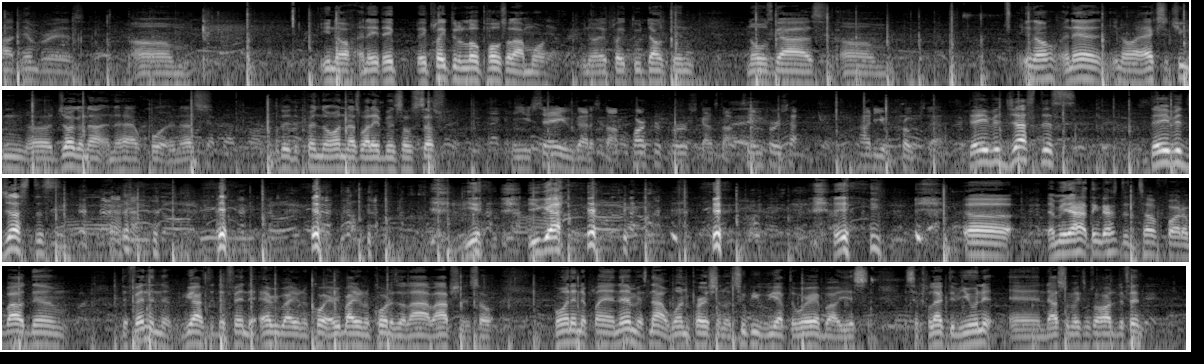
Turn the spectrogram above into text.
how Denver is. Um, you know, and they, they, they play through the low post a lot more. You know, they play through Duncan, those guys. Um, you know, and they're you know executing uh, juggernaut in the half court, and that's what they depend on. That's why they've been so successful. Can you say we've got to stop Parker first, got to stop Tim first? How, how do you approach that? David Justice, David Justice. yeah, you got. uh, I mean, I think that's the tough part about them defending them. You have to defend everybody on the court. Everybody on the court is a live option. So going into playing them, it's not one person or two people you have to worry about. It's, it's a collective unit, and that's what makes them so hard to defend.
